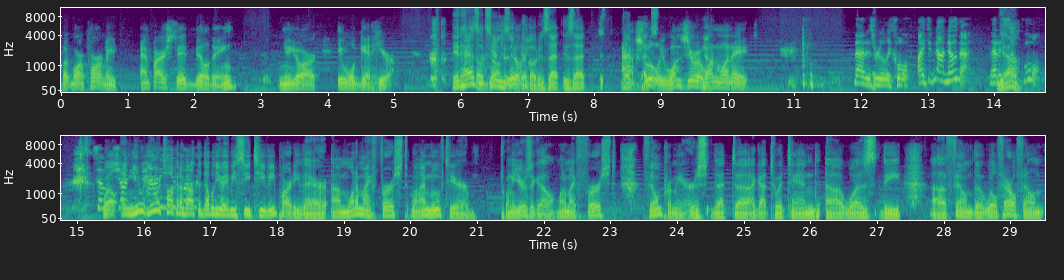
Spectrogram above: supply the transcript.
but more importantly, Empire State Building, New York, it will get here. It has It'll its own zip building. code. Is that is that, that absolutely one zero one one eight? That is really cool. I did not know that. That is yeah. so cool. So, well, and you, you were talking you about the WABC TV party there. Um, one of my first, when I moved here 20 years ago, one of my first film premieres that uh, I got to attend uh, was the uh, film, the Will Ferrell film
